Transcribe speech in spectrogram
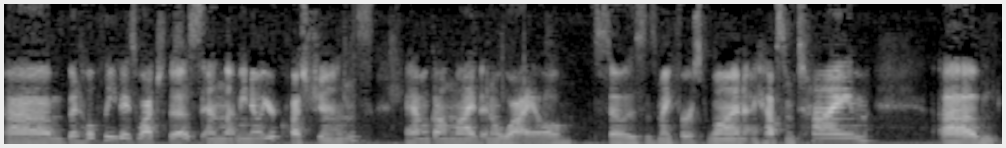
Um, but hopefully you guys watch this and let me know your questions. I haven't gone live in a while, so this is my first one. I have some time um,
